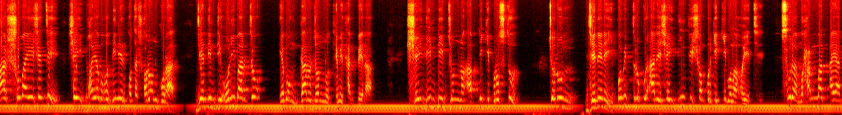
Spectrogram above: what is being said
আর সময় এসেছে সেই ভয়াবহ দিনের কথা স্মরণ করার। যে দিনটি অনিবার্য এবং কারও জন্য থেমে থাকবে না। সেই দিনটির জন্য আপনি কি প্রস্তুত? চলুন জেনে নেই, পবিত্র কোরআনে সেই দিনটি সম্পর্কে কি বলা হয়েছে। সুরা মুহাম্মদ আয়াত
